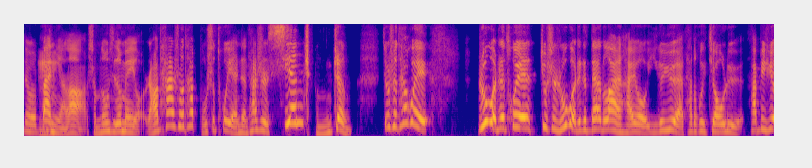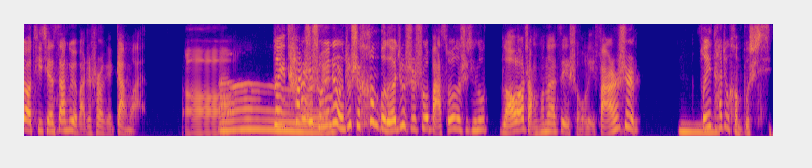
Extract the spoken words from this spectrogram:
就半年了，什么东西都没有。然后他说他不是拖延症，他是先成症，就是他会，如果这拖延，就是如果这个 deadline 还有一个月，他都会焦虑，他必须要提前三个月把这事儿给干完。啊，对，他是属于那种就是恨不得就是说把所有的事情都牢牢掌控在自己手里，反而是，所以他就很不习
